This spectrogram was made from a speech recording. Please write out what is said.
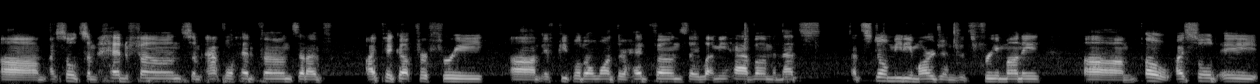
Um, I sold some headphones, some Apple headphones that I've I pick up for free. Um, if people don't want their headphones, they let me have them, and that's that's still meaty margins. It's free money. Um, oh, I sold a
